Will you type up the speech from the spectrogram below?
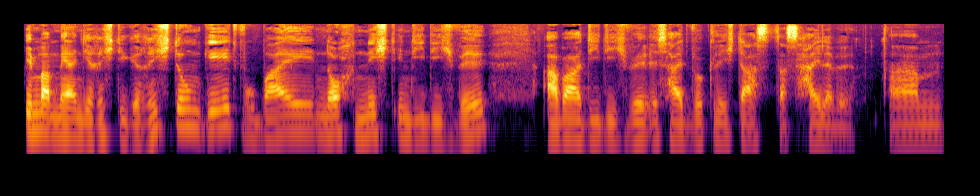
immer mehr in die richtige Richtung geht, wobei noch nicht in die, die ich will. Aber die, die ich will, ist halt wirklich das, das High Level. Ähm,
